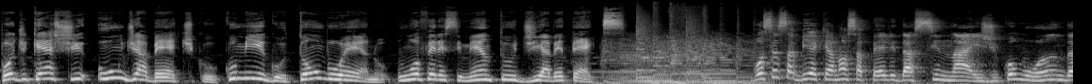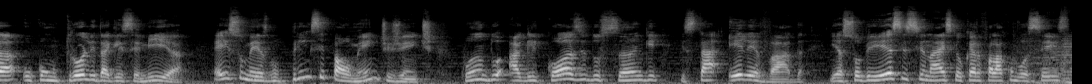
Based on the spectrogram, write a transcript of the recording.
Podcast Um Diabético. Comigo, Tom Bueno. Um oferecimento Diabetex. Você sabia que a nossa pele dá sinais de como anda o controle da glicemia? É isso mesmo, principalmente, gente, quando a glicose do sangue está elevada. E é sobre esses sinais que eu quero falar com vocês.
